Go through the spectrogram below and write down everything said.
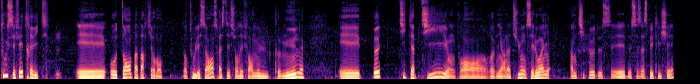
tout s'est fait très vite. Mm. Et autant pas partir dans, dans tous les sens, rester sur des formules communes. Et petit à petit, on pourra en revenir là-dessus, on s'éloigne un petit peu de ces, aspects clichés.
